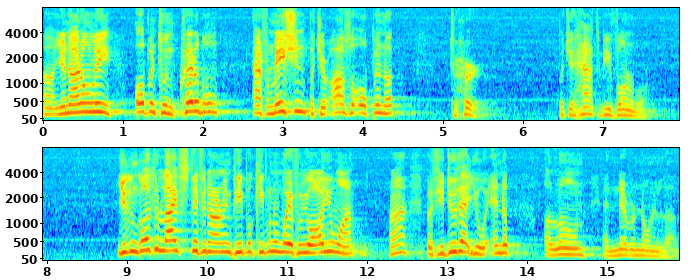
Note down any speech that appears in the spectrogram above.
Uh, you're not only open to incredible affirmation, but you're also open up to hurt. But you have to be vulnerable. You can go through life stiffing arming people, keeping them away from you all you want, right? But if you do that, you will end up alone and never knowing love.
